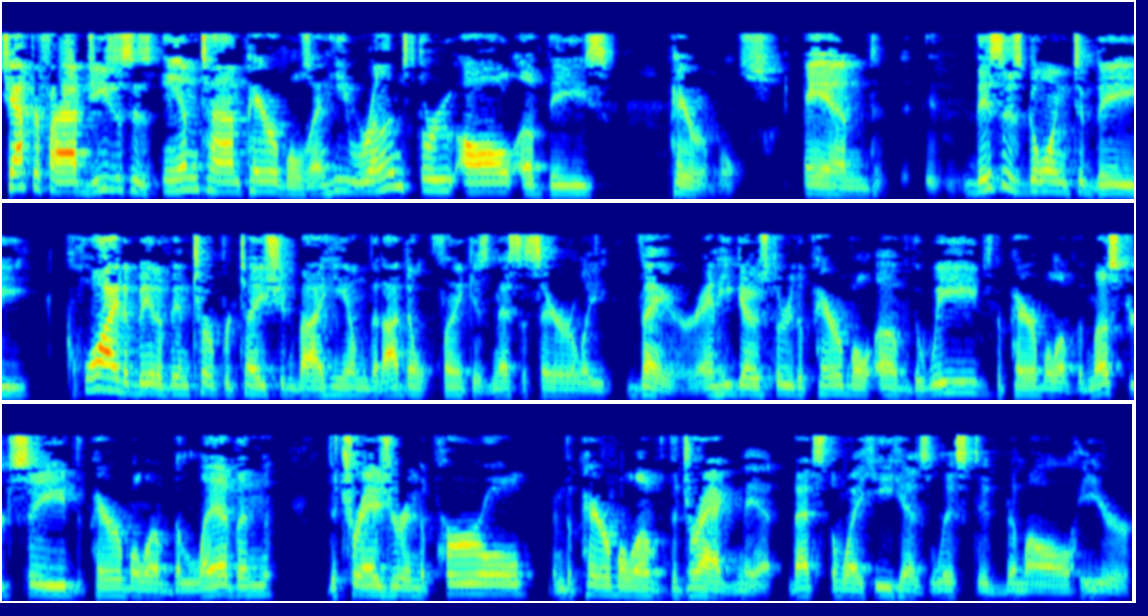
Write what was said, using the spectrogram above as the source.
chapter five, Jesus' end time parables, and he runs through all of these parables. And this is going to be quite a bit of interpretation by him that I don't think is necessarily there. And he goes through the parable of the weeds, the parable of the mustard seed, the parable of the leaven, the treasure and the pearl, and the parable of the dragnet. That's the way he has listed them all here.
